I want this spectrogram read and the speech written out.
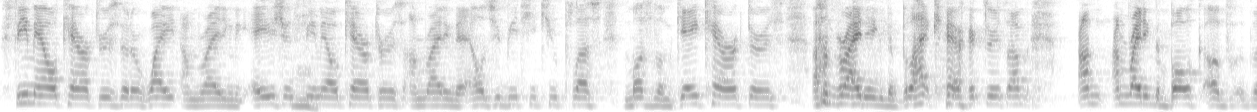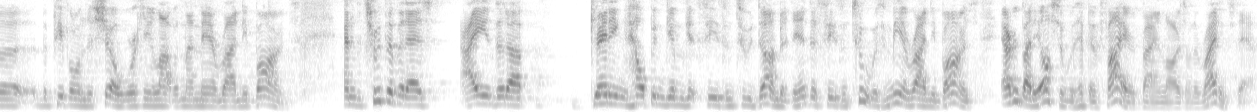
female characters that are white. I'm writing the Asian mm. female characters. I'm writing the LGBTQ plus Muslim gay characters. I'm writing the black characters. I'm I'm I'm writing the bulk of the the people on the show, working a lot with my man Rodney Barnes. And the truth of it is, I ended up getting helping him get season two done. But at the end of season two, it was me and Rodney Barnes. Everybody else had been fired by and large on the writing staff.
